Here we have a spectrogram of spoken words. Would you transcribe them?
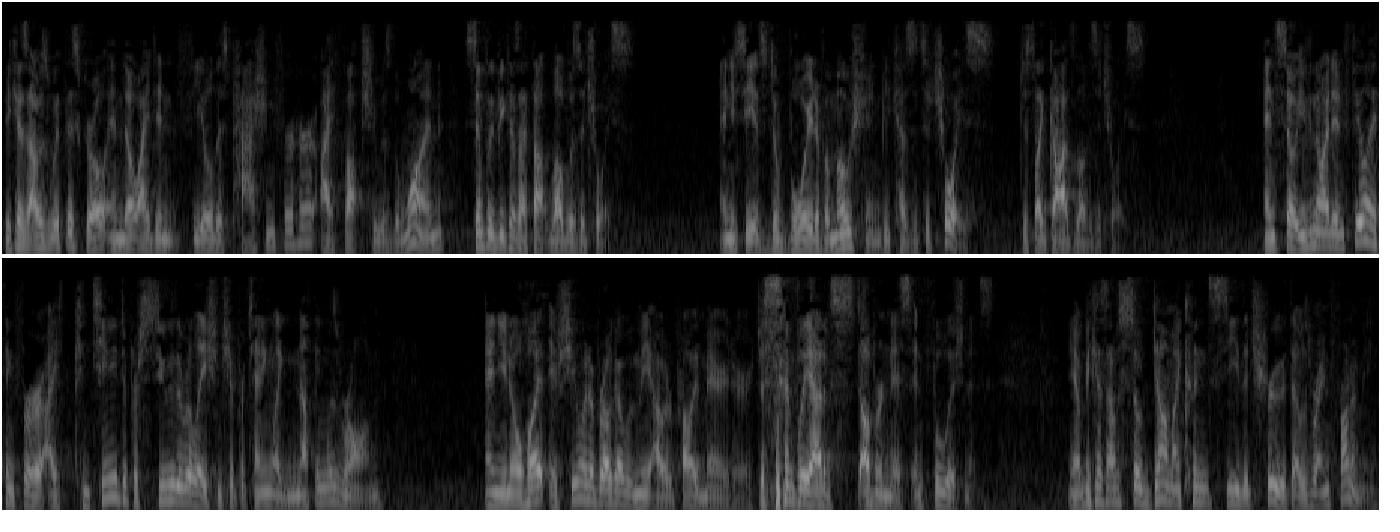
Because I was with this girl, and though I didn't feel this passion for her, I thought she was the one simply because I thought love was a choice. And you see, it's devoid of emotion because it's a choice, just like God's love is a choice. And so, even though I didn't feel anything for her, I continued to pursue the relationship, pretending like nothing was wrong. And you know what? If she wouldn't have broke up with me, I would have probably married her, just simply out of stubbornness and foolishness. You know, because I was so dumb, I couldn't see the truth that was right in front of me.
